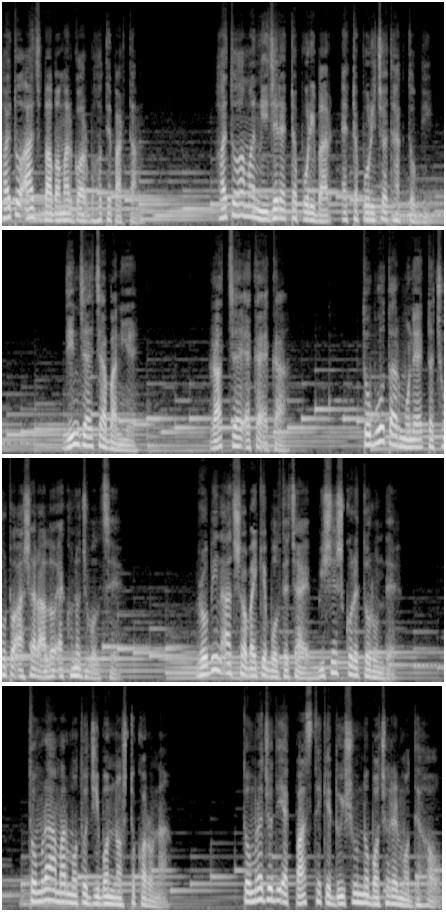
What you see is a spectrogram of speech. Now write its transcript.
হয়তো আজ বাবা মার গর্ব হতে পারতাম। হয়তো আমার নিজের একটা পরিবার, একটা পরিচয় থাকত দিন যায় চা বানিয়ে, রাত যায় একা একা। তবুও তার মনে একটা ছোট আশার আলো এখনও জ্বলছে। রবিন আজ সবাইকে বলতে চায়, বিশেষ করে তরুণদের। তোমরা আমার মতো জীবন নষ্ট করো না। তোমরা যদি এক পাঁচ থেকে দুই শূন্য বছরের মধ্যে হও,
